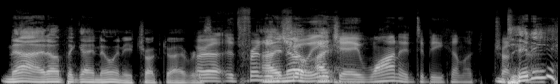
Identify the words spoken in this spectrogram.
nah, I don't think I know any truck drivers. Or uh, a friend of I the know, show, I- AJ, wanted to become a truck Did driver. he?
